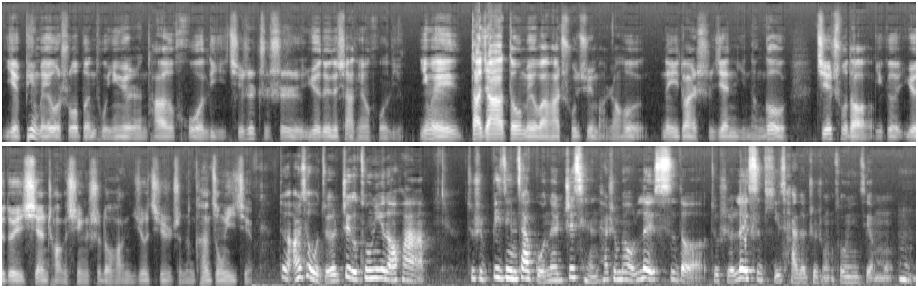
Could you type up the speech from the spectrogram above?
也并没有说本土音乐人他获利，其实只是乐队的夏天获利了，因为大家都没有办法出去嘛。然后那一段时间你能够接触到一个乐队现场的形式的话，你就其实只能看综艺节目。对，而且我觉得这个综艺的话，就是毕竟在国内之前它是没有类似的就是类似题材的这种综艺节目，嗯，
